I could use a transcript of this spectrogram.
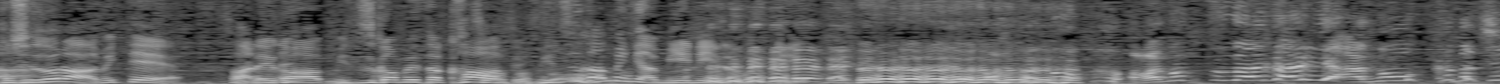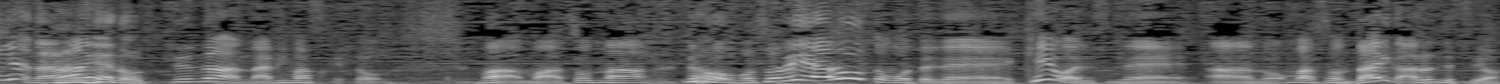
星空を見て、あれが水亀座かそうそう水亀には見えねえだろっていう。あのつながりであの形にはならんやろっていうのはなりますけど、まあまあ、そんな、でももうそれやろうと思ってね、K はですね、あの、まあその台があるんですよ。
